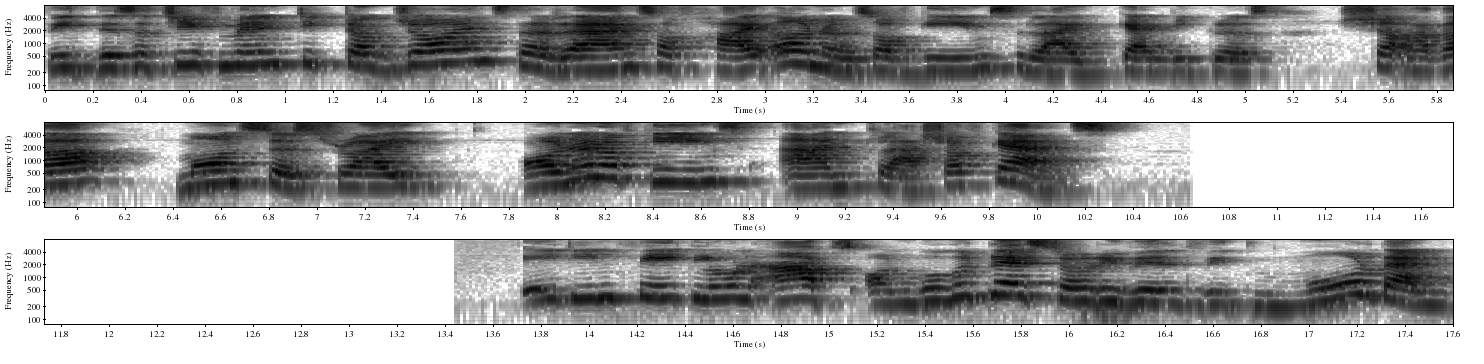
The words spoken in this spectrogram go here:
With this achievement, TikTok joins the ranks of high earners of games like Candy Crush Saga, Monster Strike, Honor of Kings, and Clash of Clans. 18 fake loan apps on Google Play Store revealed with more than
